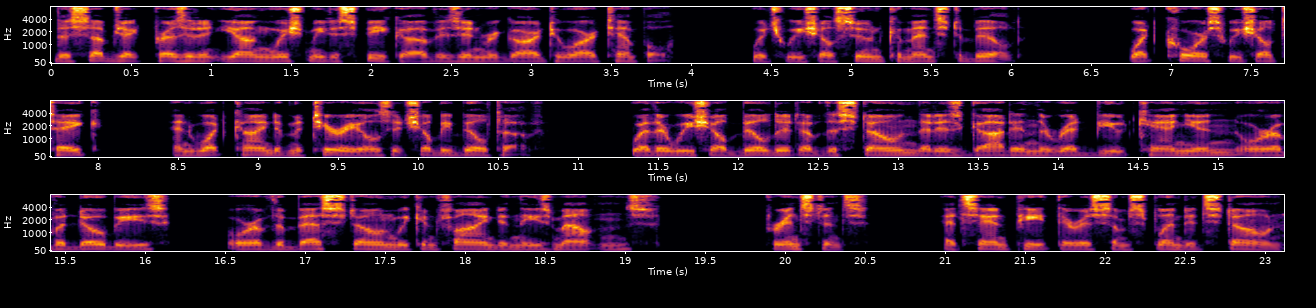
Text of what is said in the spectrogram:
The subject President Young wished me to speak of is in regard to our temple, which we shall soon commence to build, what course we shall take, and what kind of materials it shall be built of, whether we shall build it of the stone that is got in the Red Butte Canyon, or of adobes, or of the best stone we can find in these mountains. For instance, at San Pete there is some splendid stone,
